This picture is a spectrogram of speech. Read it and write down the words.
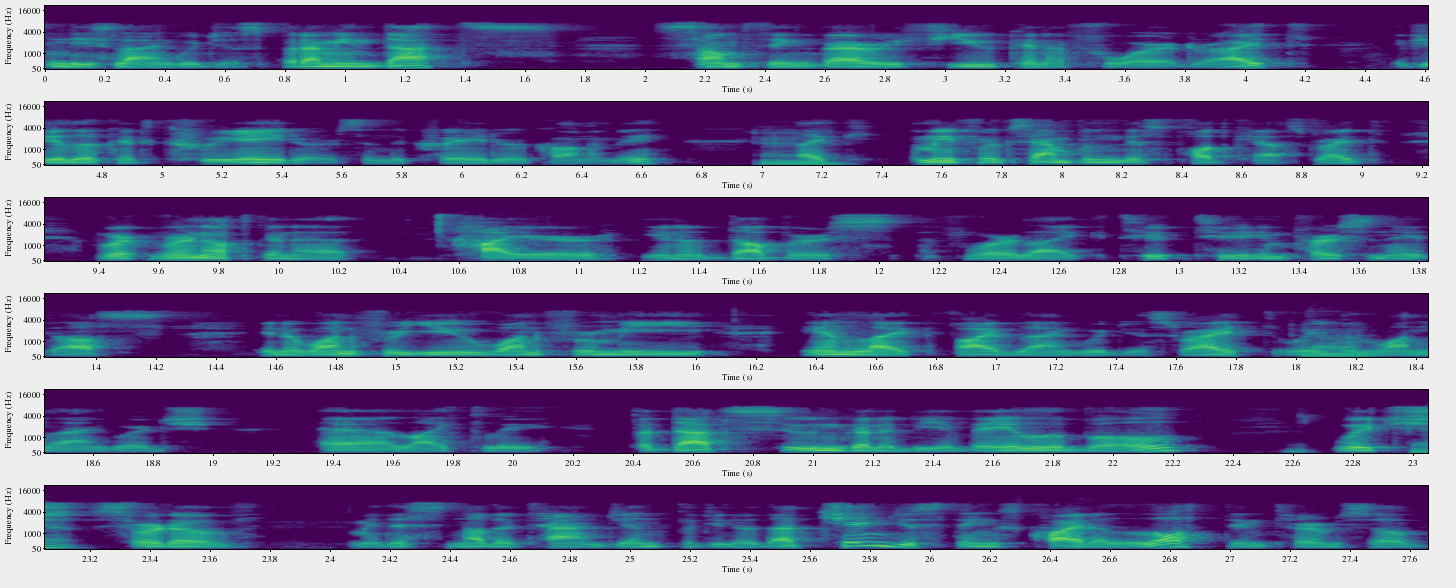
in these languages. But I mean, that's something very few can afford, right? If you look at creators in the creator economy, Mm. like I mean, for example, in this podcast, right? We're we're not gonna hire you know dubbers for like to to impersonate us. You know, one for you, one for me in like five languages, right? Or No. even one language, uh, likely. But that's soon going to be available, which Yeah. sort of I mean, this is another tangent, but you know that changes things quite a lot in terms of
